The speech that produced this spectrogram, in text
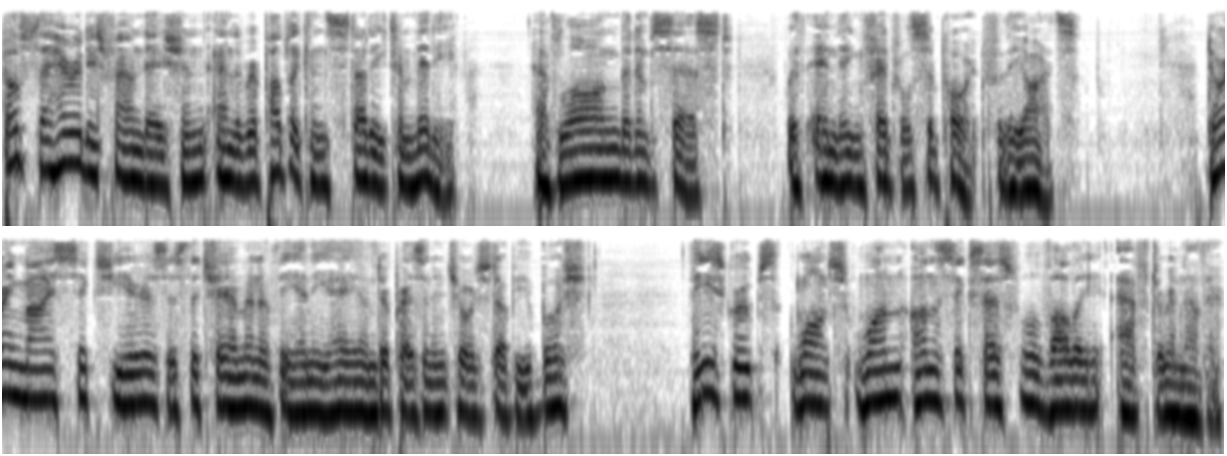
Both the Heritage Foundation and the Republican Study Committee have long been obsessed with ending federal support for the arts. During my six years as the chairman of the NEA under President George W. Bush, these groups launched one unsuccessful volley after another.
